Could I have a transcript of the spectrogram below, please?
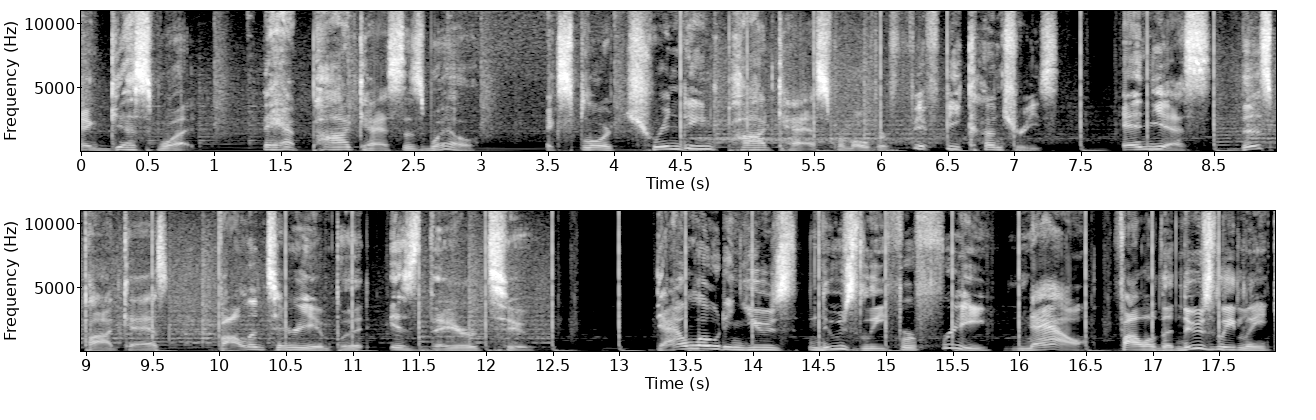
And guess what? They have podcasts as well. Explore trending podcasts from over 50 countries. And yes, this podcast, Voluntary Input, is there too. Download and use Newsly for free now. Follow the Newsly link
